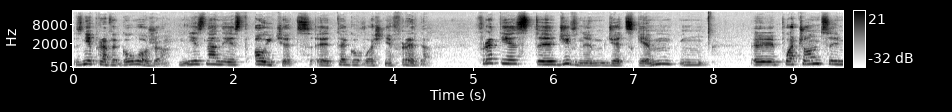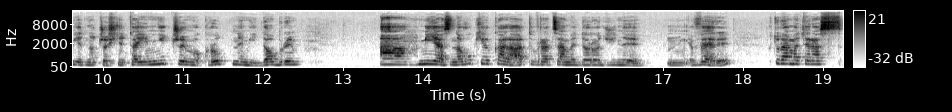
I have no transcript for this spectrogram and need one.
z nieprawego łoża. Nieznany jest ojciec e, tego właśnie Freda. Fred jest e, dziwnym dzieckiem, mm, płaczącym, jednocześnie tajemniczym, okrutnym i dobrym. A mija znowu kilka lat, wracamy do rodziny mm, Wery, która ma teraz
